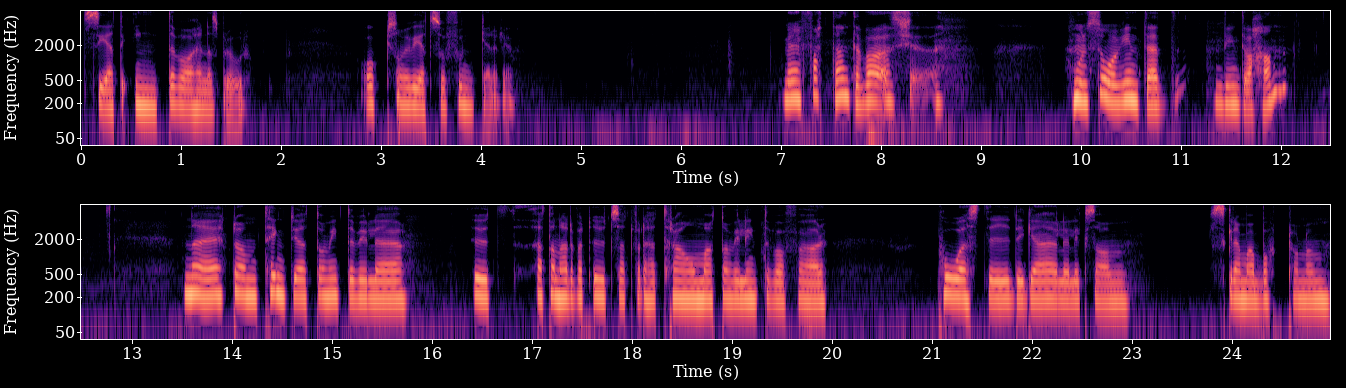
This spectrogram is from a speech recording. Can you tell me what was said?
se att det inte var hennes bror. Och som vi vet så funkade det. Men jag fattar inte. Vad... Hon såg inte att det inte var han? Nej, de tänkte ju att de inte ville ut, att han hade varit utsatt för det här traumat. De ville inte vara för påstridiga eller liksom skrämma bort honom.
